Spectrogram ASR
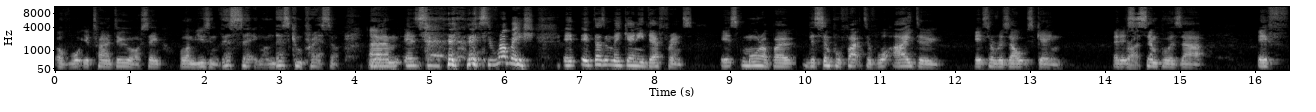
of what you're trying to do, or say, "Well, I'm using this setting on this compressor." Yeah. Um, it's it's rubbish. It it doesn't make any difference. It's more about the simple fact of what I do. It's a results game. And it's right. as simple as that. If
